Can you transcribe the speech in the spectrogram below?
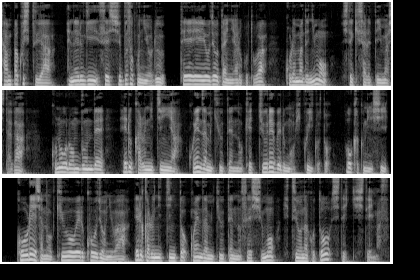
タンパク質やエネルギー摂取不足による低栄養状態にあることはこれまでにも指摘されていましたが、この論文で L カルニチンやコエンザミ Q10 の血中レベルも低いことを確認し、高齢者の QOL 向上には L カルニチンとコエンザミ Q10 の摂取も必要なことを指摘しています。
